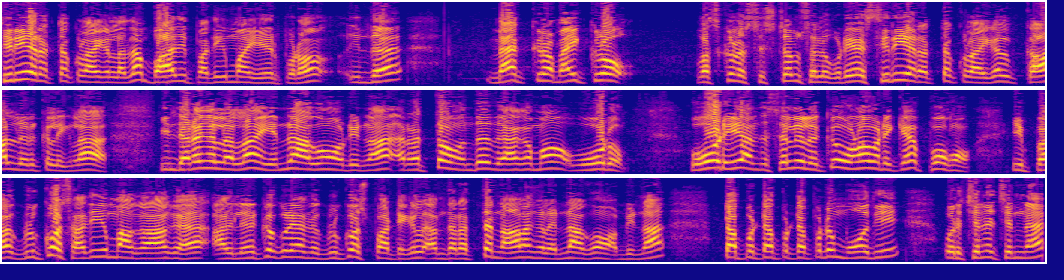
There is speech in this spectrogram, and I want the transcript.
சிறிய இரத்த குழாய்களில் தான் பாதிப்பு அதிகமாக ஏற்படும். இந்த மேக்ரோ மைக்ரோ வஸ்குலர் சிஸ்டம் சொல்லக்கூடிய சிறிய ரத்த குழாய்கள் காலில் இருக்கு இல்லைங்களா? இந்த இடங்கள்லாம் என்ன ஆகும் அப்படின்னா ரத்தம் வந்து வேகமாக ஓடும். ஓடி அந்த செல்லுகளுக்கு உணவடைக்க போகும். இப்போ குளுக்கோஸ் அதிகமாக ஆக அதில் இருக்கக்கூடிய அந்த குளுக்கோஸ் பாட்டிகள் அந்த ரத்த நாளங்கள் என்ன ஆகும் அப்படின்னா டப்பு டப்பு டப்புன்னு மோதி ஒரு சின்ன சின்ன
